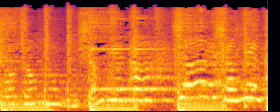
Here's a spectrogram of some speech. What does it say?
朝朝暮暮想念他想呀想念他。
